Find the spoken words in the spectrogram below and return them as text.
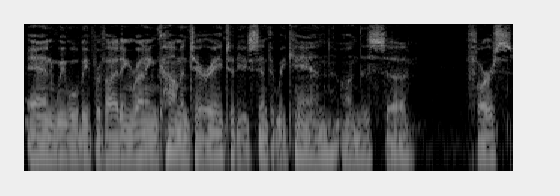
and we will be providing running commentary to the extent that we can on this uh, farce.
